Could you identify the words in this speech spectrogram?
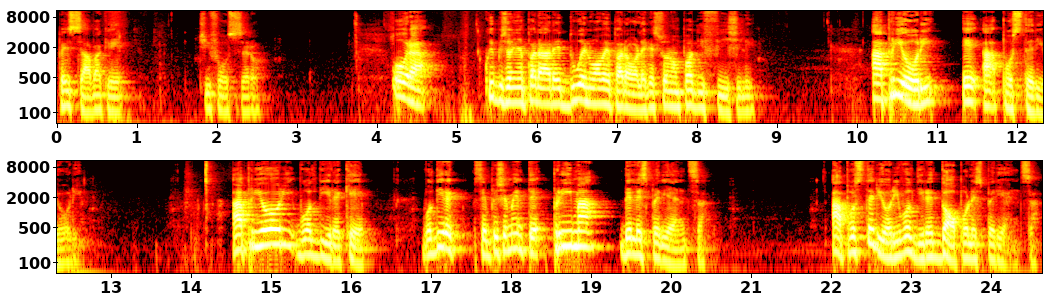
pensava che ci fossero. Ora, qui bisogna imparare due nuove parole che sono un po' difficili. A priori e a posteriori. A priori vuol dire che, vuol dire semplicemente prima dell'esperienza. A posteriori vuol dire dopo l'esperienza.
